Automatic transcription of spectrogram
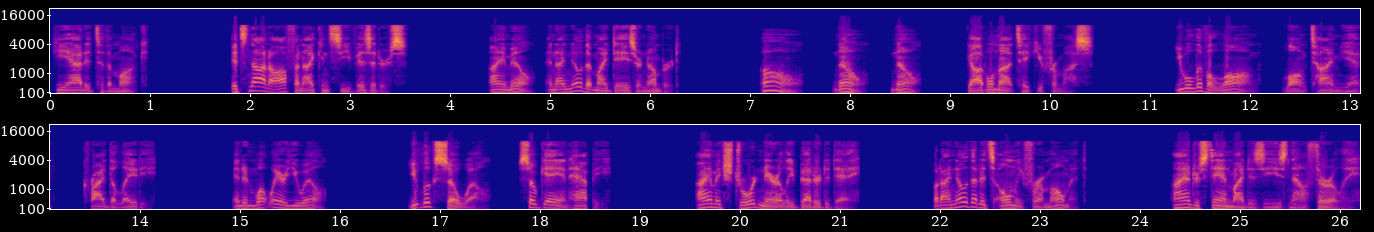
he added to the monk. It's not often I can see visitors. I am ill, and I know that my days are numbered. Oh, no, no. God will not take you from us. You will live a long, long time yet, cried the lady. And in what way are you ill? You look so well, so gay and happy. I am extraordinarily better today. But I know that it's only for a moment. I understand my disease now thoroughly.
